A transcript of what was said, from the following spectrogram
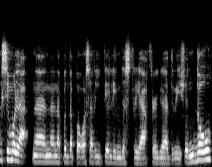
nagsimula na, na napunta po ako sa retail industry after graduation. Though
